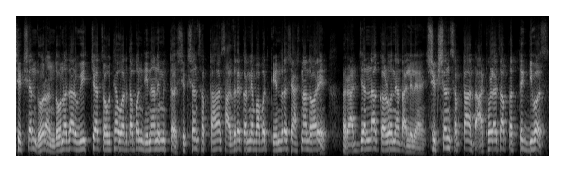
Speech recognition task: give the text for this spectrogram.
शिक्षण धोरण दोन हजार वीसच्या चौथ्या वर्धापन दिनानिमित्त शिक्षण सप्ताह साजरे करण्याबाबत केंद्र शासनाद्वारे राज्यांना कळवण्यात आलेले आहे. शिक्षण सप्ताहात आठवड्याचा प्रत्येक दिवस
